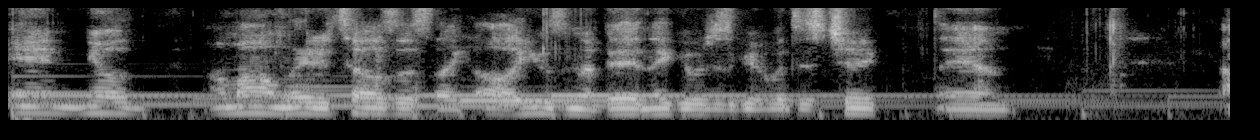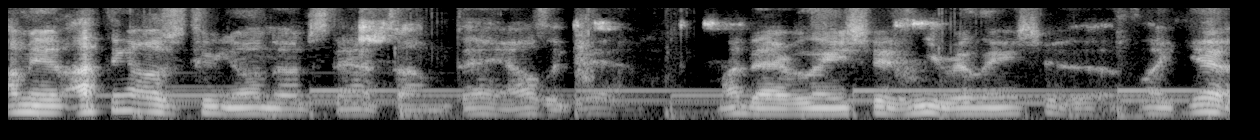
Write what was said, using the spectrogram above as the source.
And you know, my mom later tells us like, oh, he was in the bed naked with just get with this chick. And I mean, I think I was too young to understand something. Dang, I was like, yeah, my dad really ain't shit. He really ain't shit. like, yeah,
